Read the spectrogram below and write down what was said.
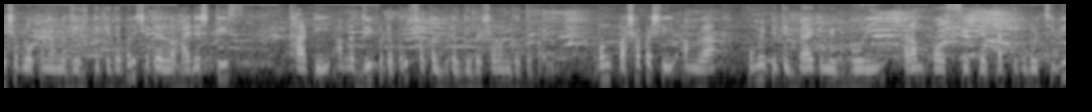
এসব লক্ষণে আমরা যে ওষুধটি খেতে পারি, সেটা হলো হাইডেস্টিস থার্টি আমরা দুই ফোঁটা করে সকাল বিকাল দুইবার সেবন করতে পারি। এবং পাশাপাশি আমরা হোমিওপ্যাথিক, বায়োকেমিক, বড়ি ফ্যারাম ফস সিফের চারটি কুপুর চিবি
